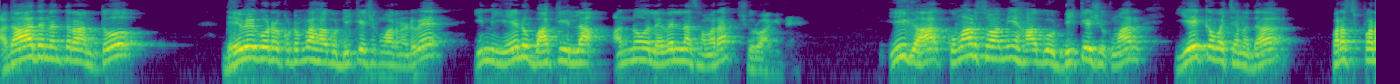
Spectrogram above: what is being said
ಅದಾದ ನಂತರ ಅಂತೂ ದೇವೇಗೌಡರ ಕುಟುಂಬ ಹಾಗೂ ಡಿ ಕೆ ಶಿವಕುಮಾರ್ ನಡುವೆ ಇನ್ನು ಏನು ಬಾಕಿ ಇಲ್ಲ ಅನ್ನೋ ಲೆವೆಲ್ನ ಸಮರ ಶುರುವಾಗಿದೆ. ಈಗ ಕುಮಾರಸ್ವಾಮಿ ಹಾಗೂ ಡಿ ಕೆ ಶಿವಕುಮಾರ್ ಏಕವಚನದ ಪರಸ್ಪರ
